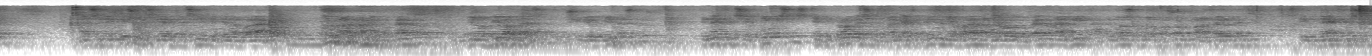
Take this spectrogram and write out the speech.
να συνεχίσουμε τι διαδικασίε για την αγορά των παραπάνω υποπέδων, ενοποιώντα τους ιδιοκτήτες τους την έκθεση εκτίμηση και την πρόταση του Ευρωπαϊκού Δήμου για αγορά των λόγων υποπέδων, να δει ακριβώς αυτό το ποσό που αναφέρονται στην έκθεση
